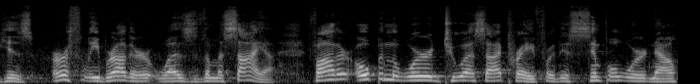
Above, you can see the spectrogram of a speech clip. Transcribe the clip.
his earthly brother, was the Messiah. Father, open the word to us, I pray, for this simple word now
